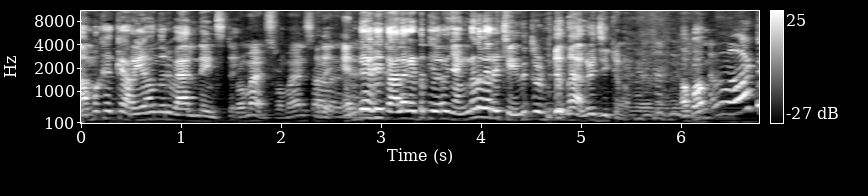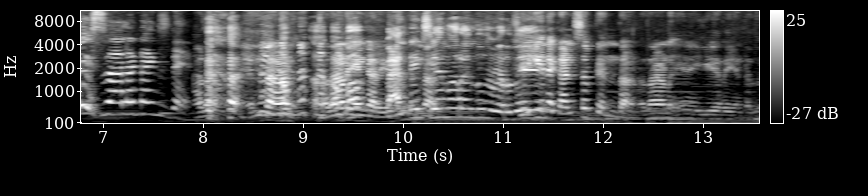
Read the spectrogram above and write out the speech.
നമുക്കൊക്കെ അറിയാവുന്ന ഒരു വാലന്റൈൻസ് ഡേ റൊമാൻസ് റൊമാൻസ് അതെ എന്റെ ഒക്കെ കാലഘട്ടത്തിൽ വരെ ഞങ്ങൾ വരെ ചെയ്തിട്ടുണ്ട് എന്ന് ആലോചിക്കണം. അപ്പം what is വാലന്റൈൻസ് ഡേ എന്ന് പറയുന്നത് വെറുതെ കൺസെപ്റ്റ് എന്താണ്? അതാണ് എനിക്ക് അറിയേണ്ടത്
